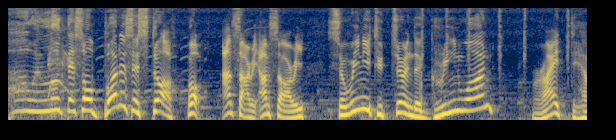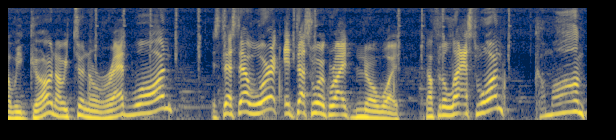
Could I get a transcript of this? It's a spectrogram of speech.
Oh, and look, there's all and stuff! Oh, I'm sorry, I'm sorry. So we need to turn the green one. Right, there we go. Now we turn the red one. Is does that work? It does work, right? No way. Now for the last one. Come on.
